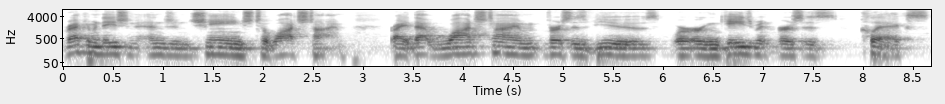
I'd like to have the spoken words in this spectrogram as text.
recommendation engine changed to watch time right? That watch time versus views or, or engagement versus clicks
